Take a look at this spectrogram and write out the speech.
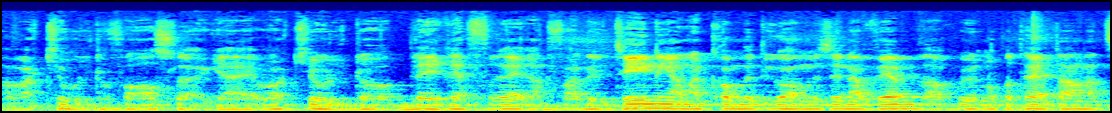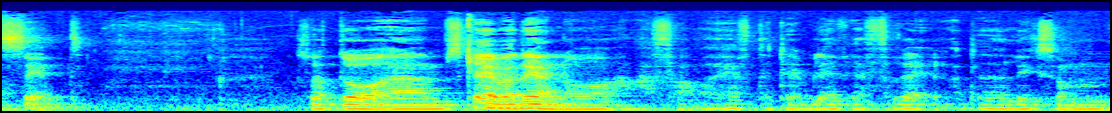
Det var kul att få avslöja grejer. Det var kul att bli refererad. För hade ju tidningarna kommit igång med sina webbversioner på ett helt annat sätt. Så att då eh, skrev jag den och, ah, fan vad häftigt det blev refererad. Det är eh, liksom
